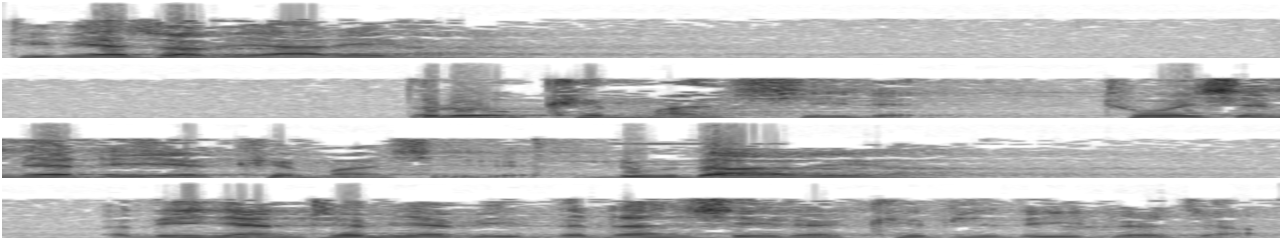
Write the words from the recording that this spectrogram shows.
ဒီမြတ်စွာဘုရားတွေဟာသူတို့ခေတ်မှာရှိတဲ့ထိုရှင်မြတ်တွေရဲ့ခေတ်မှာရှိတဲ့လူသားတွေဟာအသိဉာဏ်ထက်မြက်ပြီးတတန်းရှိတဲ့ခေတ်ဖြစ်သည့်အတွက်ကြောင့်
